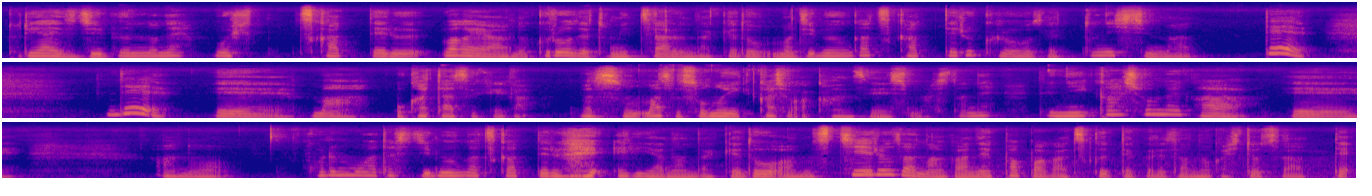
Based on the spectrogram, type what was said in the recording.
とりあえず自分のねもう使ってる我が家のクローゼット3つあるんだけど、まあ、自分が使ってるクローゼットにしまってで、えー、まあお片付けがまずそまずその1箇所が完成しましたね。で2箇所目が、えー、あのこれも私自分が使ってる エリアなんだけどあのスチール棚がねパパが作ってくれたのが一つあって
